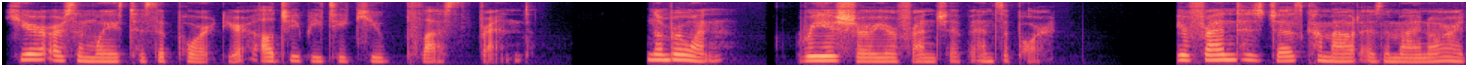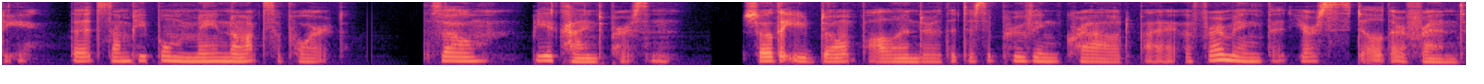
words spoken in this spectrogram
here are some ways to support your LGBTQ plus friend. Number one, reassure your friendship and support. Your friend has just come out as a minority that some people may not support. So be a kind person. Show that you don't fall under the disapproving crowd by affirming that you're still their friend,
